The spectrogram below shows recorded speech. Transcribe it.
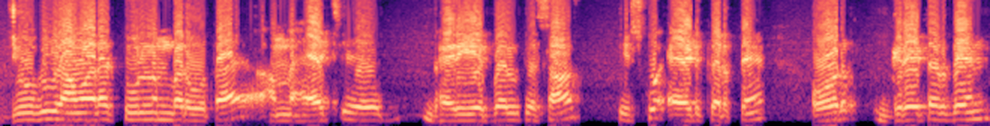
जो भी हमारा टूल नंबर होता है, हम हैच वेरिएबल के साथ इसको ऐड करते हैं और ग्रेटर देन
